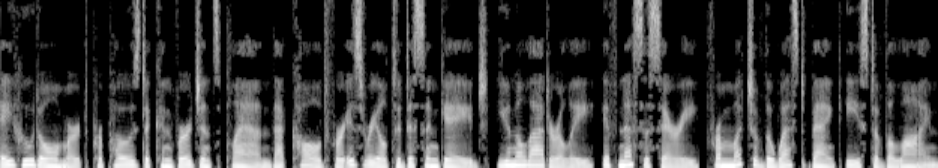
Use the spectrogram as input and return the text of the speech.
Ehud Olmert proposed a convergence plan that called for Israel to disengage, unilaterally, if necessary, from much of the West Bank east of the line.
